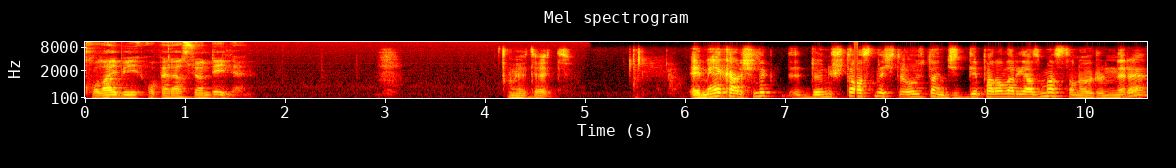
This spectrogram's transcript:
kolay bir operasyon değil yani. Evet evet. Emeğe karşılık dönüşte aslında işte o yüzden ciddi paralar yazmazsan o ürünlere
